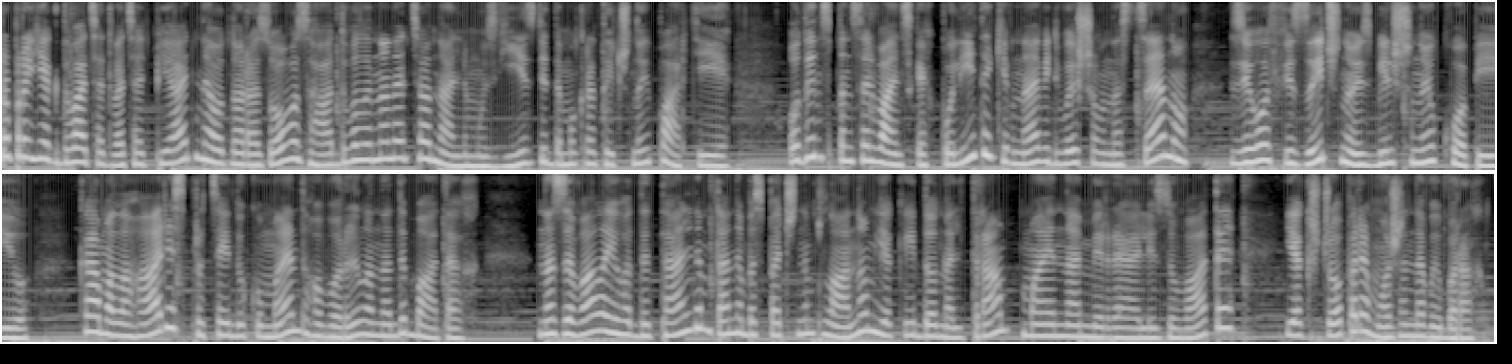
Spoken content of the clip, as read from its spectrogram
Про проєкт 2025 неодноразово згадували на національному з'їзді демократичної партії. Один з пенсильванських політиків навіть вийшов на сцену з його фізичною збільшеною копією. Камала Гарріс про цей документ говорила на дебатах, називала його детальним та небезпечним планом, який Дональд Трамп має намір реалізувати, якщо переможе на виборах.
